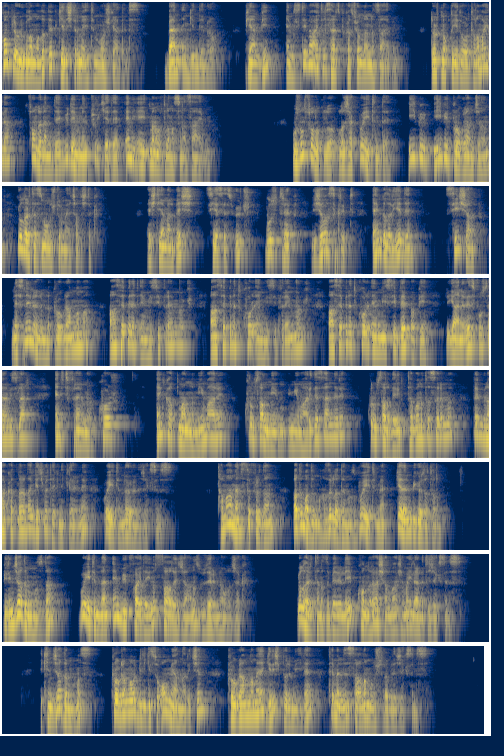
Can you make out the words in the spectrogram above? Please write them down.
Komple uygulamalı web geliştirme eğitimime hoş geldiniz. Ben Engin Demiro. PMP, MCT ve ITIL sertifikasyonlarına sahibim. 4.7 ortalamayla son dönemde Udemy'nin Türkiye'de en iyi eğitmen ortalamasına sahibim. Uzun soluklu olacak bu eğitimde iyi bir, iyi bir programcının yol haritasını oluşturmaya çalıştık. HTML5, CSS3, Bootstrap, JavaScript, Angular 7, C Sharp, nesne yönelimli programlama, ASP.NET MVC Framework, ASP.NET Core MVC Framework, ASP.NET Core MVC Web API yani RESTful servisler, Entity Framework Core, en katmanlı mimari, kurumsal mimari desenleri, kurumsal veri tabanı tasarımı ve mülakatlardan geçme tekniklerini bu eğitimde öğreneceksiniz. Tamamen sıfırdan adım adım hazırladığımız bu eğitime gelin bir göz atalım. Birinci adımımızda bu eğitimden en büyük faydayı nasıl sağlayacağınız üzerine olacak. Yol haritanızı belirleyip konuları aşama aşama ilerleteceksiniz. İkinci adımımız programlama bilgisi olmayanlar için programlamaya giriş bölümü ile temelinizi sağlam oluşturabileceksiniz.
